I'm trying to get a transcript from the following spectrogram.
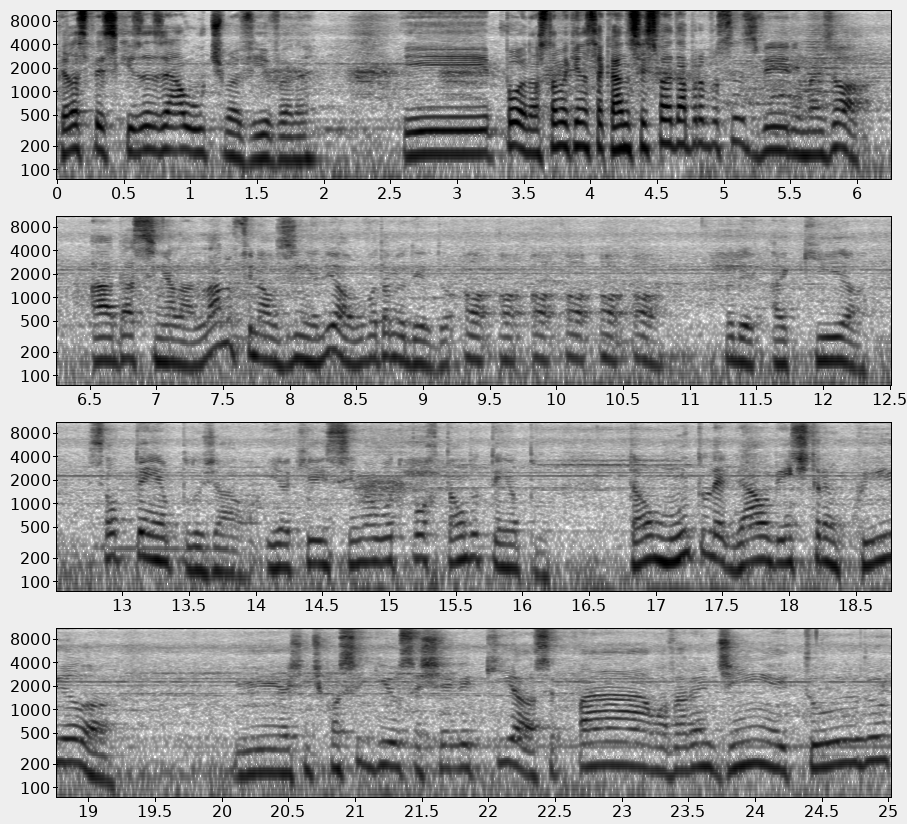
pelas pesquisas é a última viva, né? E, pô, nós estamos aqui nessa casa, não sei se vai dar pra vocês verem, mas ó, a dacinha lá, lá no finalzinho ali, ó, vou botar meu dedo, ó, ó, ó, ó, ó, ó, cadê? Aqui, ó, isso é o templo já, ó, e aqui em cima é o outro portão do templo. Então, muito legal, ambiente tranquilo, ó. E a gente conseguiu, você chega aqui, ó, você pá, uma varandinha e tudo,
